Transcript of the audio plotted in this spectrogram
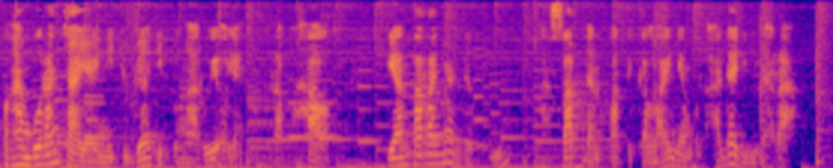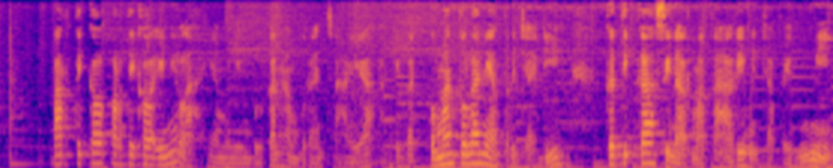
Penghamburan cahaya ini juga dipengaruhi oleh beberapa hal, di antaranya debu, asap, dan partikel lain yang berada di udara. Partikel-partikel inilah yang menimbulkan hamburan cahaya akibat pemantulan yang terjadi ketika sinar matahari mencapai bumi.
